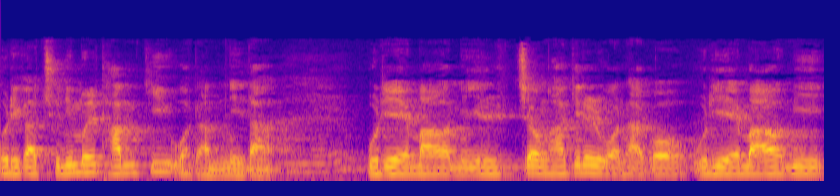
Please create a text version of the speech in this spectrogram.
우리가 주님을 닮기 원합니다. 우리의 마음이 일정하기를 원하고 우리의 마음이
